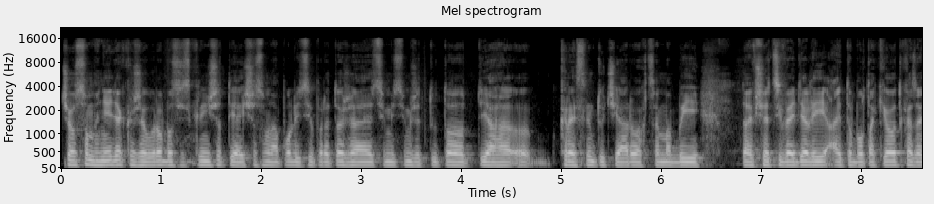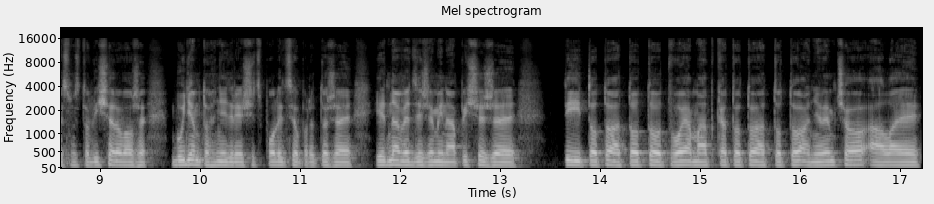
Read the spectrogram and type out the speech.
Čo som hneď akože urobil si screenshoty a išiel som na policiu, pretože si myslím, že túto ja kreslím tú čiaru a chcem, aby to aj všetci vedeli, aj to bol taký odkaz, aj som si to vyšeroval, že budem to hneď riešiť s policiou, pretože jedna vec je, že mi napíše, že ty toto a toto, tvoja matka toto a toto a neviem čo, ale,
